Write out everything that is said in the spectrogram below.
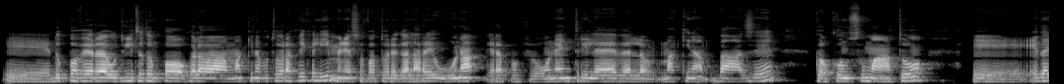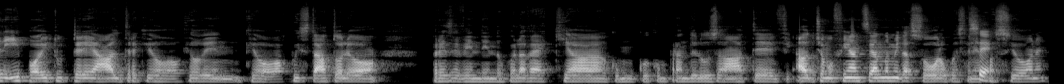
E dopo aver utilizzato un po' quella macchina fotografica lì, me ne sono fatto regalare una, era proprio un entry level, macchina base, che ho consumato e, e da lì poi tutte le altre che ho, che, ho, che ho, acquistato le ho prese vendendo quella vecchia, comunque comprando le usate, fi, ah, diciamo finanziandomi da solo, questa è la mia sì. passione.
